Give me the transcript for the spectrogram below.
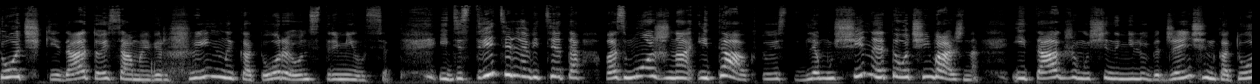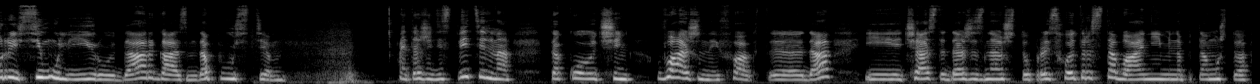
точки, да, той самой вершины, к которой он стремился. И действительно, ведь это возможно и так, то есть для мужчины это очень важно. И также мужчины не любят женщин, которые симулируют, да, оргазм, допустим. Это же действительно такой очень важный факт, э, да, и часто даже знаю, что происходит расставание именно потому, что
